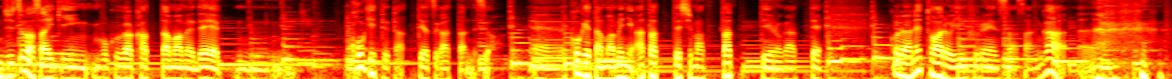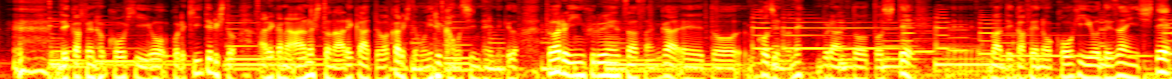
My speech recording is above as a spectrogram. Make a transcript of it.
実は最近僕が買った豆でうん焦げてたってやつがあったんですよ、えー、焦げた豆に当たってしまったっていうのがあってこれはねとあるインフルエンサーさんが デカフェのコーヒーをこれ聞いてる人あれかなあの人のあれかって分かる人もいるかもしれないんだけどとあるインフルエンサーさんが、えーと、個人のねブランドとして、えー、まあ、デカフェのコーヒーをデザインして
